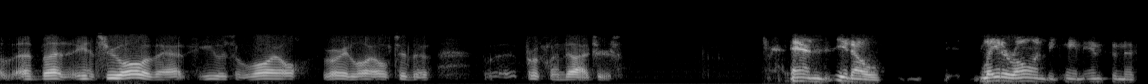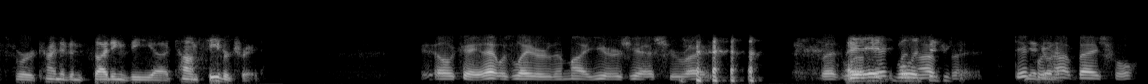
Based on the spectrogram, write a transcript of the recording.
uh, but and through all of that, he was loyal, very loyal to the Brooklyn Dodgers. And you know, later on became infamous for kind of inciting the uh, Tom Seaver trade. Okay, that was later than my years. Yes, you're right. but well, it, Dick well, was it's not, interesting. Dick yeah, was not bashful.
